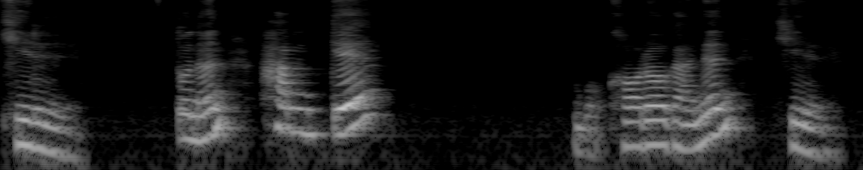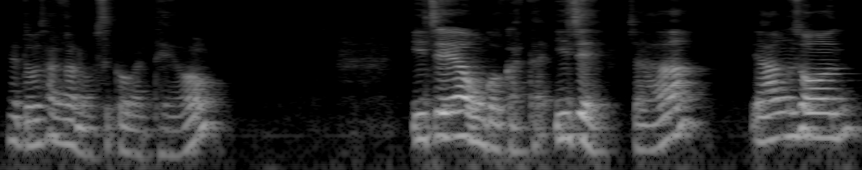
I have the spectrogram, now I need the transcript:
길 또는 함께 뭐 걸어가는 길 해도 상관없을 것 같아요. 이제야 온 것 같아. 이제 자 양손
